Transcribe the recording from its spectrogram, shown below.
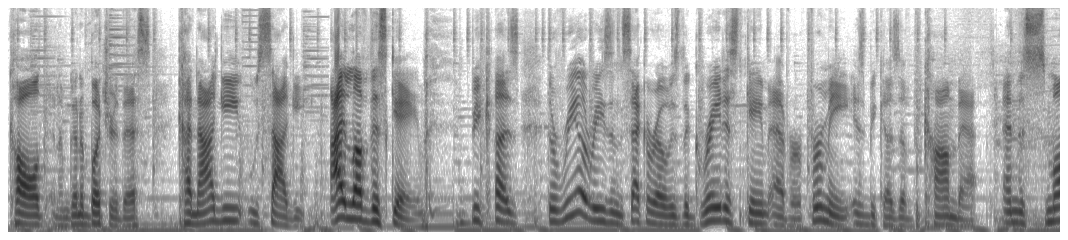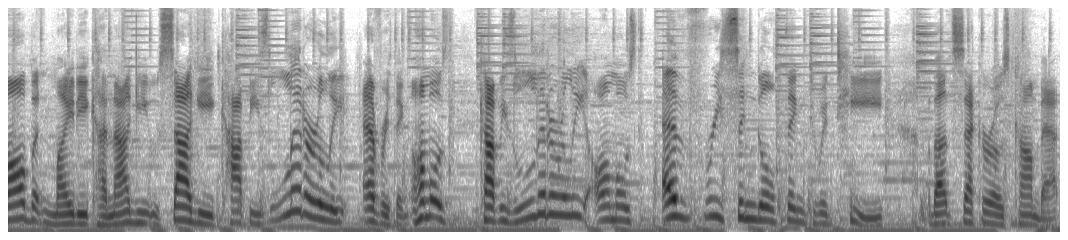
called, and I'm gonna butcher this, Kannagi Usagi. I love this game because the real reason Sekiro is the greatest game ever for me is because of the combat. And the small but mighty Kannagi Usagi copies literally everything, almost copies literally almost every single thing to a T about Sekiro's combat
